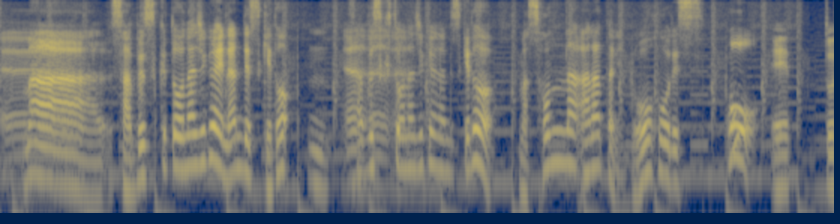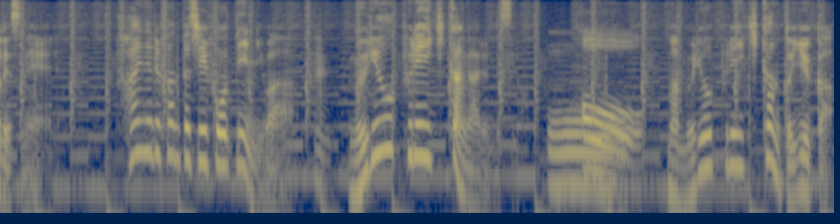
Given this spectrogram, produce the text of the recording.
あまあサブスクと同じぐらいなんですけどうん。サブスクと同じぐらいなんですけどまあそんなあなたに朗報です。ほえーっとですねファイナルファンタジー14にはう、無料プレイ期間があるんですよ。うん、おまあ無料プレイ期間というか、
